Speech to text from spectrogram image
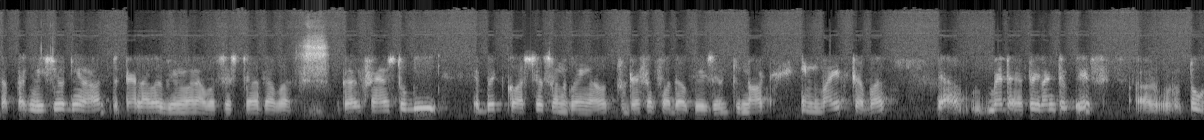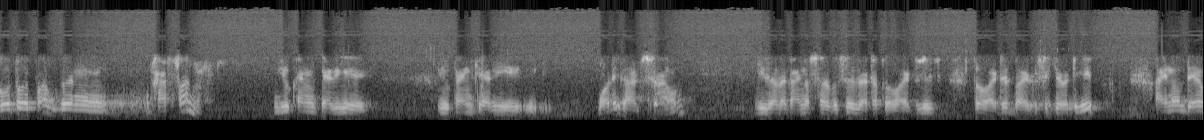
तब तक we should, you know, to tell our women, our sisters, our girlfriends to be a bit cautious when going out, to dress up for the occasion, to not invite trouble. Yeah, better preventive is uh, to go to a pub and have fun. You can carry a, you can carry bodyguards around. These are the kind of services that are provided provided by the security. I know there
